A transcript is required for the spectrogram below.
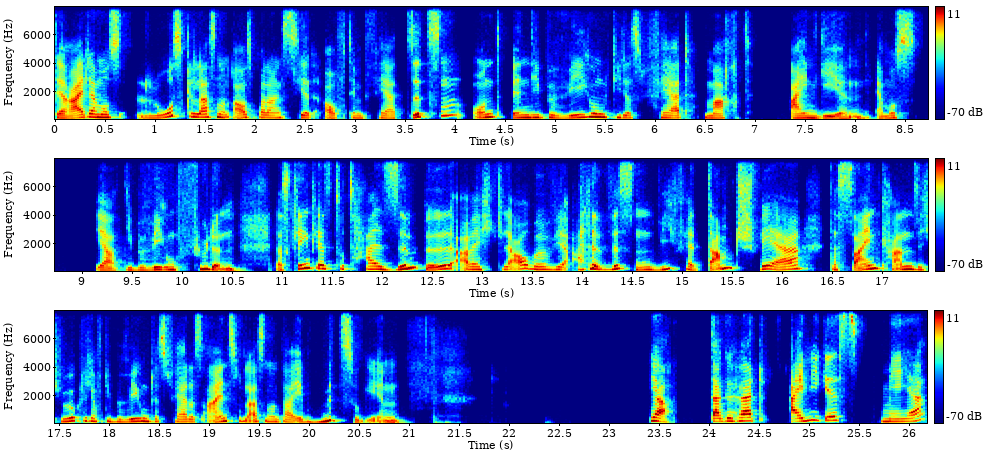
Der Reiter muss losgelassen und ausbalanciert auf dem Pferd sitzen und in die Bewegung, die das Pferd macht, eingehen. Er muss ja die Bewegung fühlen. Das klingt jetzt total simpel, aber ich glaube, wir alle wissen, wie verdammt schwer das sein kann, sich wirklich auf die Bewegung des Pferdes einzulassen und da eben mitzugehen. Ja, da gehört einiges mehr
